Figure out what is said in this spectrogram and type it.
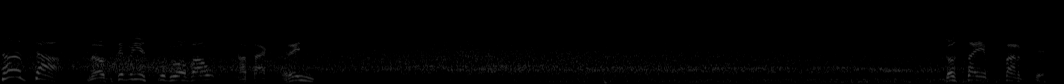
Szansa! No gdyby nie spudłował, a tak remis. Dostaje wsparcie.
